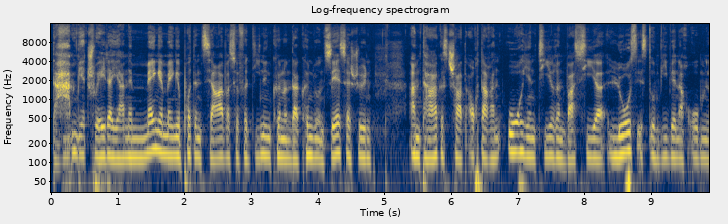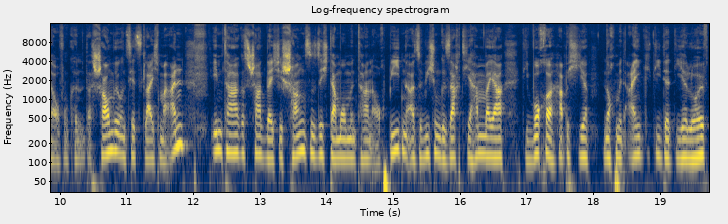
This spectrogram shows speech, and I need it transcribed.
Da haben wir Trader ja eine Menge, Menge Potenzial, was wir verdienen können. Und da können wir uns sehr, sehr schön am Tageschart auch daran orientieren, was hier los ist und wie wir nach oben laufen können. Das schauen wir uns jetzt gleich mal an im Tageschart, welche Chancen sich da momentan auch bieten. Also wie schon gesagt, hier haben wir ja die Woche, habe ich hier noch mit eingegliedert, die hier läuft.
